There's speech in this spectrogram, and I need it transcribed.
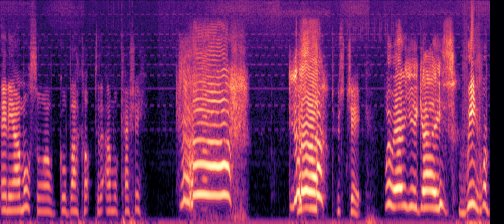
any ammo, so I'll go back up to the ammo cache. Ah! Who's Jake? Where are you guys? We were.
